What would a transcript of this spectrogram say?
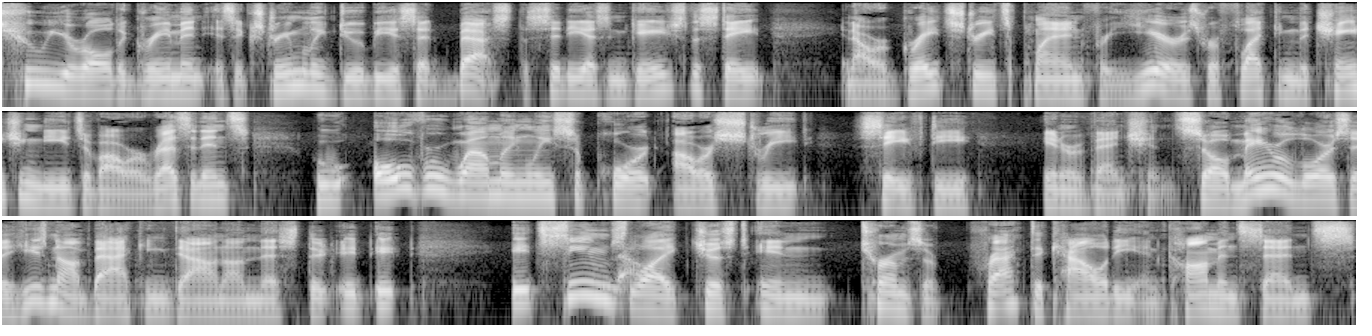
22 year old agreement is extremely dubious at best. The city has engaged the state in our Great Streets plan for years, reflecting the changing needs of our residents who overwhelmingly support our street safety intervention. So Mayor Elorza, he's not backing down on this. It it it seems no. like just in terms of practicality and common sense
